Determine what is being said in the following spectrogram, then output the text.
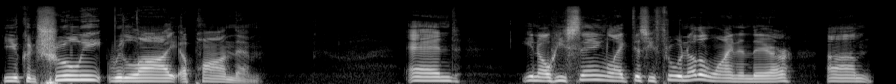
you can truly rely upon them? And, you know, he's saying like this, he threw another line in there. Um,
